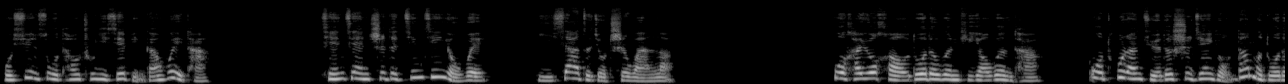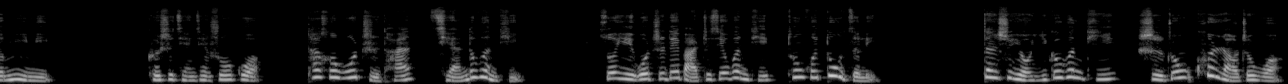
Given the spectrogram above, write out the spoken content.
我迅速掏出一些饼干喂他。浅浅吃得津津有味，一下子就吃完了。我还有好多的问题要问他。我突然觉得世间有那么多的秘密。可是钱钱说过，他和我只谈钱的问题，所以我只得把这些问题吞回肚子里。但是有一个问题始终困扰着我，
